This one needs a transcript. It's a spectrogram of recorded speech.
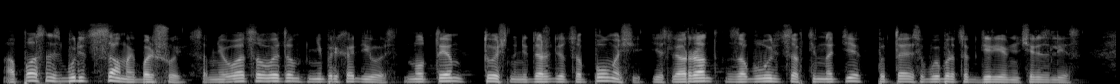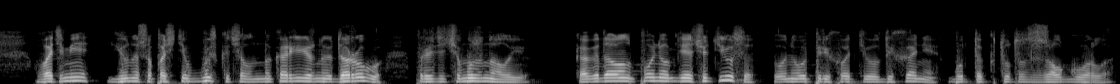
опасность будет самой большой, сомневаться в этом не приходилось, но Тем точно не дождется помощи, если Ранд заблудится в темноте, пытаясь выбраться к деревне через лес. Во тьме юноша почти выскочил на карьерную дорогу, прежде чем узнал ее. Когда он понял, где очутился, то у него перехватило дыхание, будто кто-то сжал горло.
